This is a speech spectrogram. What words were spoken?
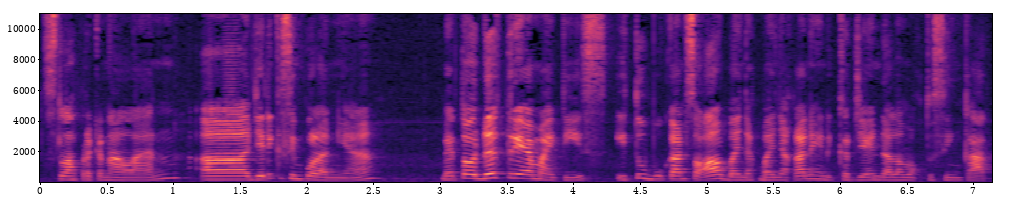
setelah perkenalan. eh, jadi kesimpulannya, metode 3 MITs itu bukan soal banyak-banyakan yang dikerjain dalam waktu singkat.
